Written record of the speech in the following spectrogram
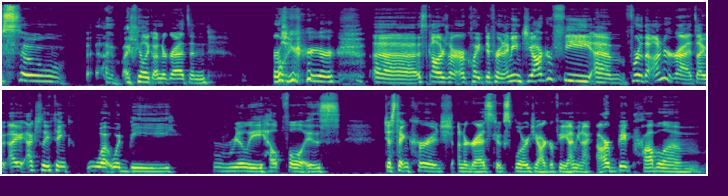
so I, I feel like undergrads and early career uh, scholars are, are, quite different. I mean, geography um, for the undergrads, I, I, actually think what would be really helpful is just to encourage undergrads to explore geography. I mean, I, our big problem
